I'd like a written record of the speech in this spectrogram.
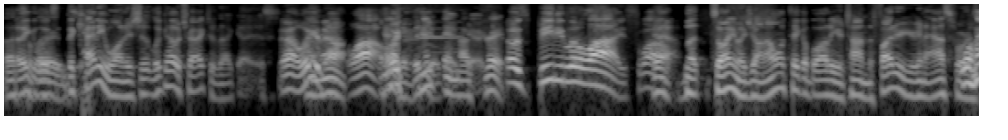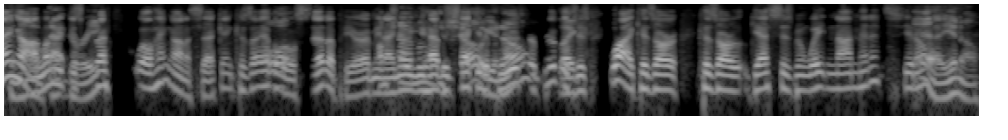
that's I think it looks the. Kenny one is just look how attractive that guy is. Yeah, look I at that. Wow. Yeah, look a at video game came out character. great. those beady little eyes. Wow. Yeah, but so anyway, Jon, I won't take up a lot of your time. The fighter you're going to ask for Well, is hang on. Let me just. Bakary. ref- well, hang on a second, because I have Oh, a little setup here. I mean, I'm I know you have the show, executive you know? privileges. Like- Why? Because our because our guest has been waiting nine minutes. You know. Yeah, you know.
